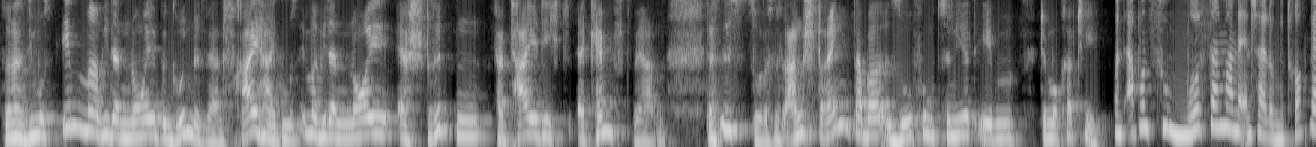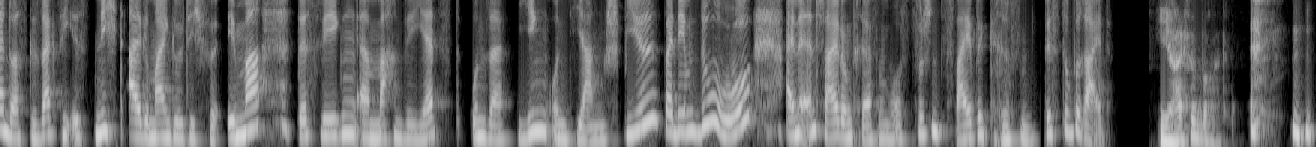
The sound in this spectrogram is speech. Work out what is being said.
sondern sie muss immer wieder neu begründet werden. Freiheit muss immer wieder neu erstritten, verteidigt, erkämpft werden. Das ist so, das ist anstrengend, aber so funktioniert eben Demokratie. Und ab und zu muss dann mal eine Entscheidung getroffen werden. Du hast gesagt, sie ist nicht allgemeingültig für immer. Deswegen äh, machen wir jetzt unser Yin und Yang Spiel, bei dem du eine Entscheidung treffen musst zwischen zwei Begriffen. Bist du bereit? Ja, ich bin bereit.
